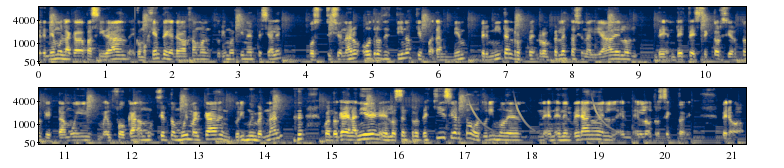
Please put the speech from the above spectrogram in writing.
tenemos la capacidad, como gente que trabajamos en turismo de fines especiales, posicionar otros destinos que también permitan romper, la estacionalidad de, los, de, este sector, ¿cierto? Que está muy enfocada, ¿cierto? Muy marcada en turismo invernal, cuando cae la nieve en los centros de esquí, ¿cierto? O turismo de, en, el verano en, en, los otros sectores. Pero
